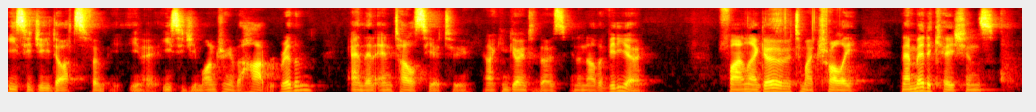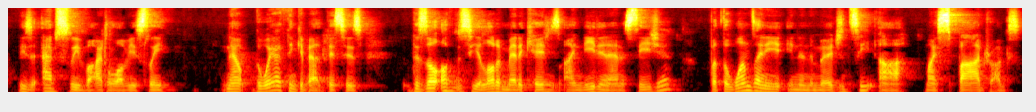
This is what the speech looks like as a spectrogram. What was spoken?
ECG dots for you know ECG monitoring of the heart rhythm, and then end-tidal CO2. And I can go into those in another video. Finally, I go over to my trolley now, medications, these are absolutely vital, obviously. Now, the way I think about this is there's obviously a lot of medications I need in anesthesia, but the ones I need in an emergency are my SPA drugs,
